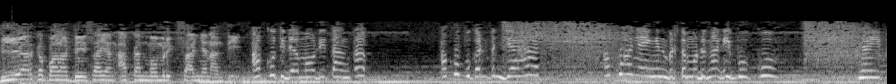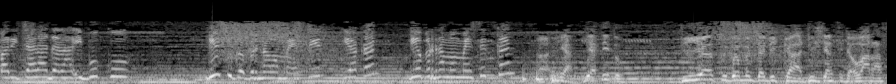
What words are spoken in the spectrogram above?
Biar kepala desa yang akan memeriksanya nanti. Aku tidak mau ditangkap. Aku bukan penjahat. Aku hanya ingin bertemu dengan ibuku. Nyai Paricara adalah ibuku. Dia juga bernama Mesin, ya kan? Dia bernama Mesin kan? Nah, lihat, lihat itu. Dia sudah menjadi gadis yang tidak waras.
